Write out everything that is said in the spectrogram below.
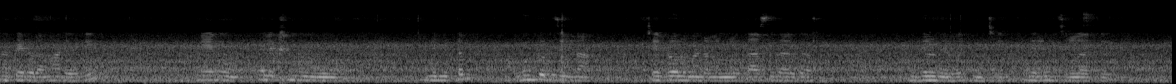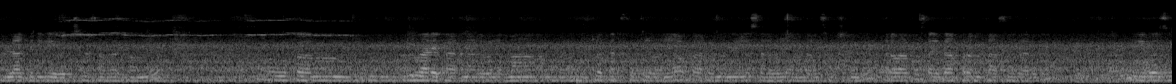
నా పేరు రమాదేవి. నేను ఎలక్షన్ నిమిత్తం గుంటూరు జిల్లా చేబ్రోలు మండలంలో తహసీల్దార్గా విధులు నిర్వహించి నెల్లూరు జిల్లాకి మళ్ళా తిరిగి వచ్చిన సందర్భంలో ఒక అనివార్య కారణాల వల్ల మా ఇంట్లో పరిస్థితుల వల్ల ఒక రెండు నెలల సెలవులో ఉండాల్సి వచ్చింది. తర్వాత సైదాపురం తహసీల్దారుగా ఈరోజు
